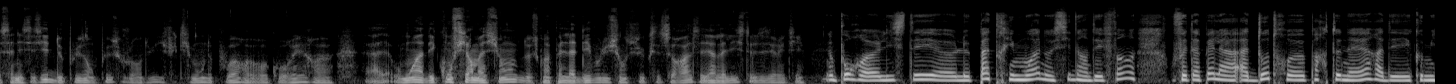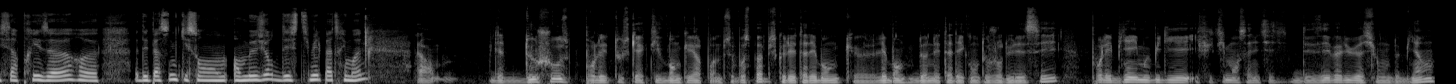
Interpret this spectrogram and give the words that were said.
ça nécessite de plus en plus aujourd'hui effectivement de pouvoir recourir au moins à des confirmations de ce qu'on appelle la dévolution successorale, c'est-à-dire la liste des héritiers. Pour lister le patrimoine aussi d'un défunt, vous faites appel à, d'autres partenaires, à des commissaires-priseurs, à des personnes qui sont en, en mesure d'estimer le patrimoine? Alors, il y a deux choses pour les, tout ce qui est actif bancaire, le problème ne se pose pas, puisque l'état des banques, euh, les banques donnent l'état des comptes au jour du décès. Pour les biens immobiliers, effectivement, ça nécessite des évaluations de biens.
